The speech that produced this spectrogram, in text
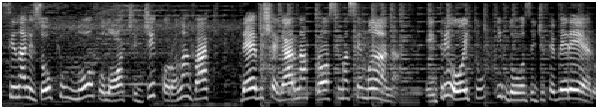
sinalizou que um novo lote de Coronavac deve chegar na próxima semana, entre 8 e 12 de fevereiro.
